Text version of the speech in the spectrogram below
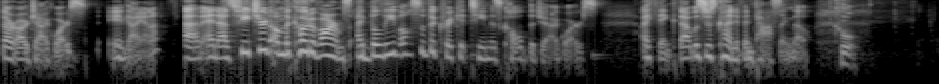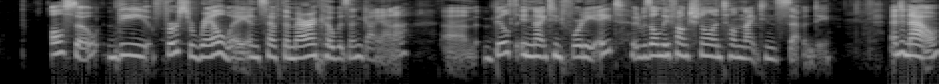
there are jaguars in Guyana. Um, and as featured on the coat of arms, I believe also the cricket team is called the Jaguars. I think that was just kind of in passing, though. Cool. Also, the first railway in South America was in Guyana, um, built in 1948. It was only functional until 1970. And now,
